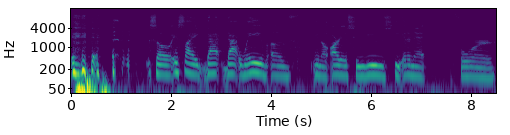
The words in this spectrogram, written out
so it's like that that wave of you know artists who use the internet for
